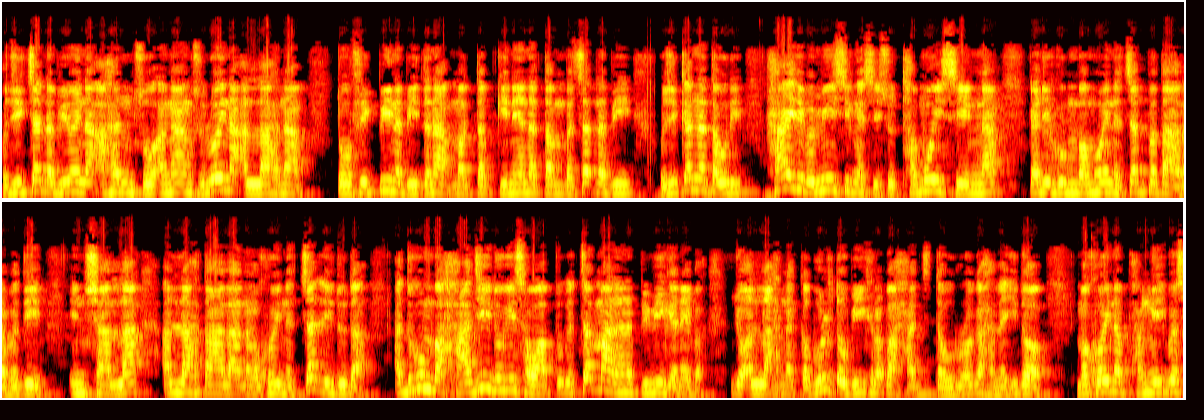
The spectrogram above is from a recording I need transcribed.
हुजिक चटनबी ओइना अहनसु अंगांगसु लोइना अल्लाहना तोफिक पीनबीदना मक्तब किनेना तंब चटनबी हुजिक कन्ना तौरी हाइरिब मीसिंग असिसु थमोइ सेंगना करिगुम्बा मोइना चटपा तारबदी इंशाअल्लाह अल्लाह ताला ना मखोइना चटलिदुदा अदुगुम्बा हाजी सवाब तुगे चप मानना पीबीगनेबा जो अल्लाह ना कबूल तो बीखरबा हज तौरगा हलइदो मखोइना फंगइबा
